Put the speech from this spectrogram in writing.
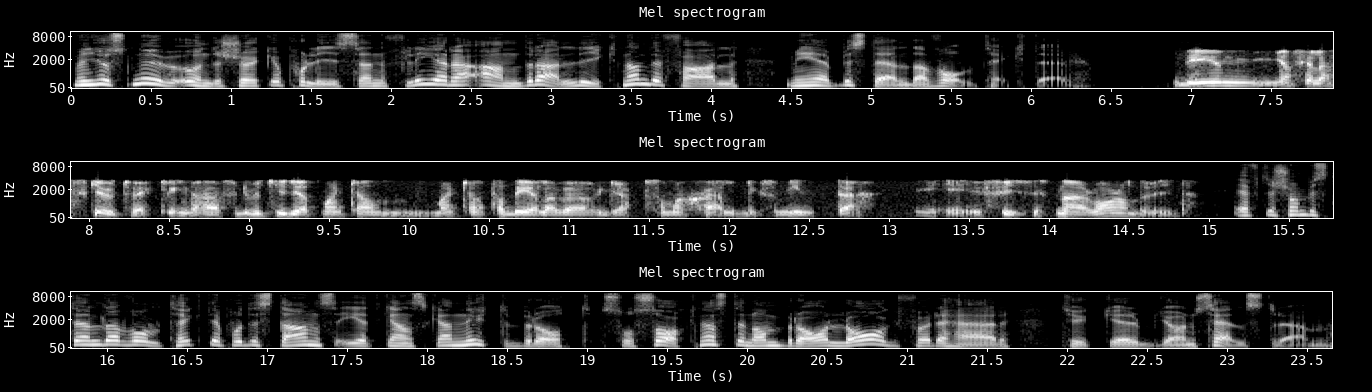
Men just nu undersöker polisen flera andra liknande fall med beställda våldtäkter. Det är en ganska läskig utveckling det här för det betyder att man kan, man kan ta del av övergrepp som man själv liksom inte fysiskt närvarande vid. Eftersom beställda våldtäkter på distans är ett ganska nytt brott så saknas det någon bra lag för det här, tycker Björn Sällström.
